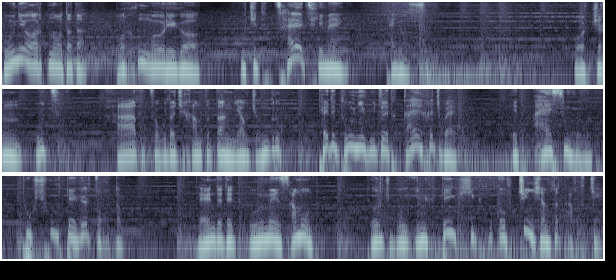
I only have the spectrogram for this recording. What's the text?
Түүний орднуудад бурхан өөрийгөө хүчит цайз химэн таниулсан. Учир нь үз хаад цуглаж хамтдаан явж өнгөрөв. Тэд түүнийг үзээд гайхаж байв. Тэд айсан бөгөөд түгшүүртэйгээр зүхтав. Тэнд тэд үрмэн самуунд төрж буй эмхтэн шиг өвчин шаналд автжээ.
